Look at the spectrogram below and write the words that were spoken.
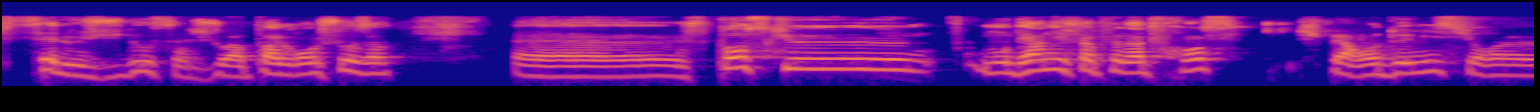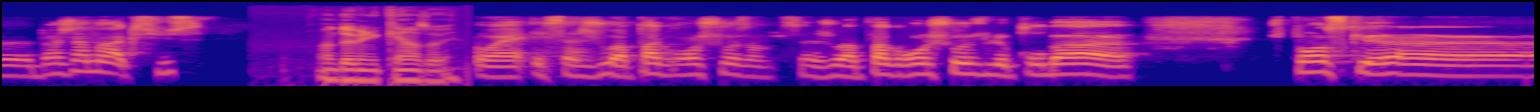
tu sais, le judo, ça se joue à pas grand-chose. Hein. je pense que mon dernier championnat de France, je perds en demi sur Benjamin Axus. En 2015, oui. Ouais, et ça se joue à pas grand chose. Hein. Ça se joue à pas grand chose. Le combat, euh, je pense que euh,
